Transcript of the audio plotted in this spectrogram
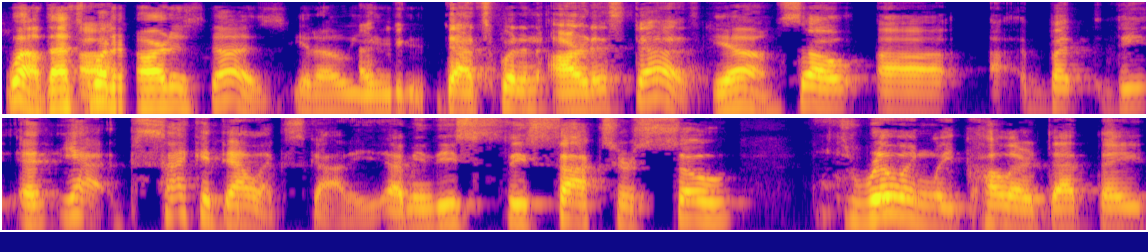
Well, that's what Uh, an artist does. You know, you, that's what an artist does yeah. so uh, but the and yeah psychedelic scotty i mean these these socks are so thrillingly colored that they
